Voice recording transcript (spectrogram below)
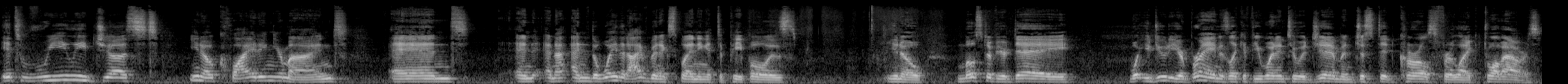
It's really just you know, quieting your mind and and and I, and the way that I've been explaining it to people is, you know, most of your day, what you do to your brain is like if you went into a gym and just did curls for like 12 hours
